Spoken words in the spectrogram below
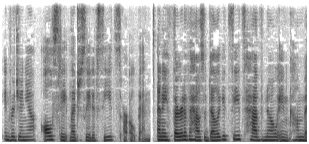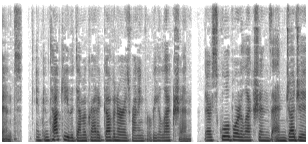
In Virginia, all state legislative seats are open, and a third of the House of Delegates seats have no incumbent. In Kentucky, the Democratic governor is running for re election. There are school board elections and judges,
